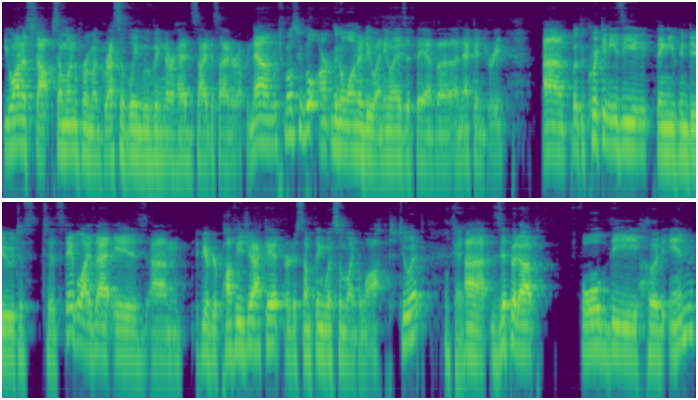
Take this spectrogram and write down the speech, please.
you want to stop someone from aggressively moving their head side to side or up and down, which most people aren't going to want to do anyways if they have a, a neck injury. Um, but the quick and easy thing you can do to, to stabilize that is um, if you have your puffy jacket or just something with some like loft to it, Okay. uh, zip it up, fold the hood in,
